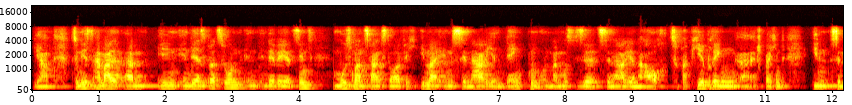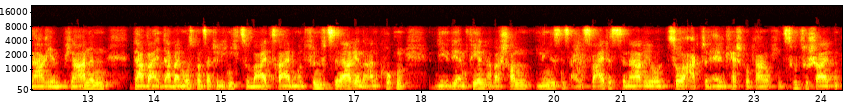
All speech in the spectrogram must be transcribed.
Ja, zunächst einmal ähm, in, in der Situation, in, in der wir jetzt sind, muss man zwangsläufig immer in Szenarien denken und man muss diese Szenarien auch zu Papier bringen, äh, entsprechend in Szenarien planen. Dabei, dabei muss man es natürlich nicht zu weit treiben und fünf Szenarien angucken. Wir, wir empfehlen aber schon mindestens ein zweites Szenario zur aktuellen Cashflow-Planung hinzuzuschalten,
